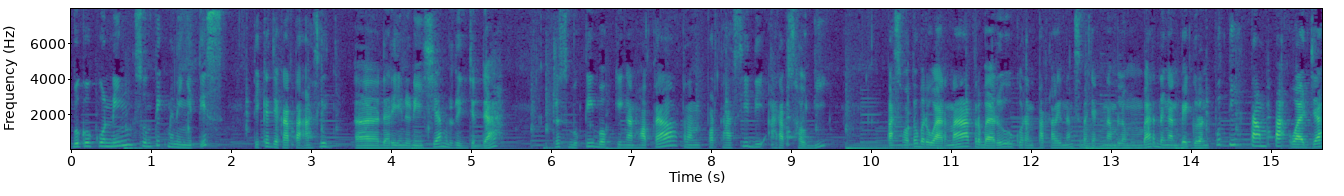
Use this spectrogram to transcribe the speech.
buku kuning suntik meningitis, tiket Jakarta asli e, dari Indonesia menuju Jeddah, terus bukti bookingan hotel, transportasi di Arab Saudi, pas foto berwarna terbaru ukuran 4x6 sebanyak 6 lembar dengan background putih tampak wajah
